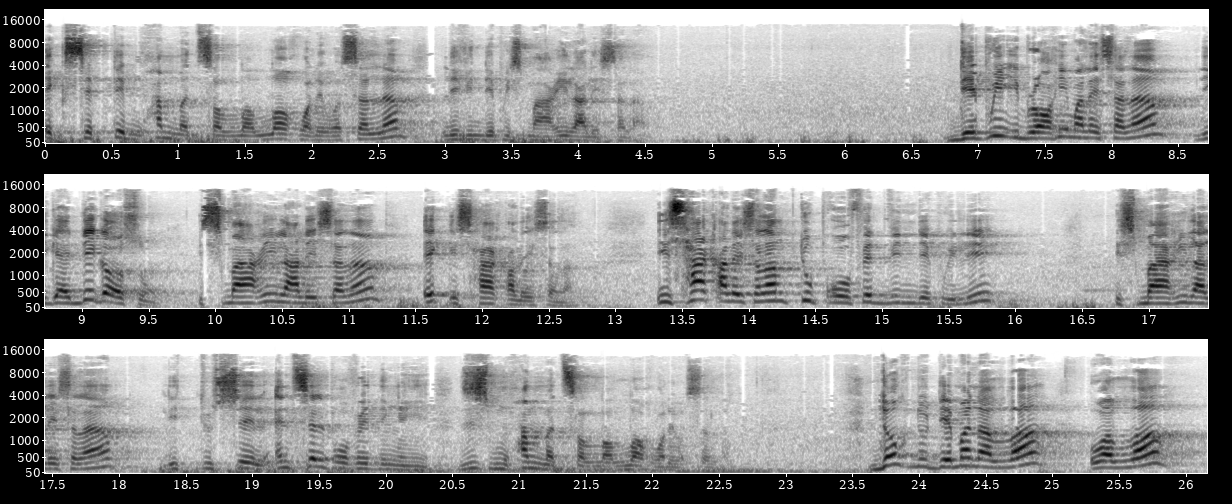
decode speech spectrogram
Excepté Muhammad sallallahu alayhi wa sallam, il depuis Ismaïl alayhi salam. Depuis Ibrahim alayhi salam, il y a deux garçons. Ismaïl alayhi salam et Ishaq alayhi salam. Ishaq alayhi salam, tout prophète vient depuis lui. Ismaïl alayhi salam, il est tout seul, un seul prophète gagné. C'est Muhammad sallallahu alayhi wa sallam. Donc nous demandons à Allah, oh Allah,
